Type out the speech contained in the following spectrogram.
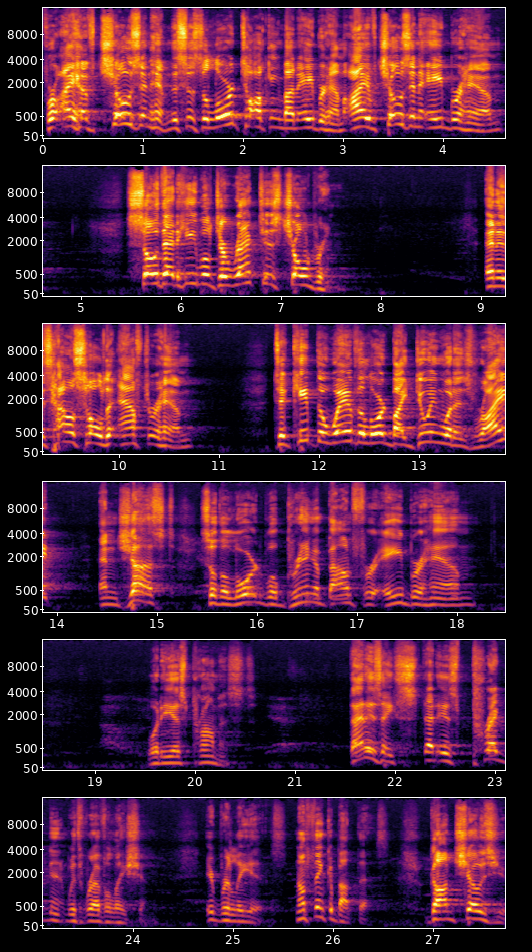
For I have chosen him. This is the Lord talking about Abraham. I have chosen Abraham so that he will direct his children and his household after him to keep the way of the Lord by doing what is right and just, so the Lord will bring about for Abraham what he has promised. That is a that is pregnant with revelation. It really is. Now think about this. God chose you.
